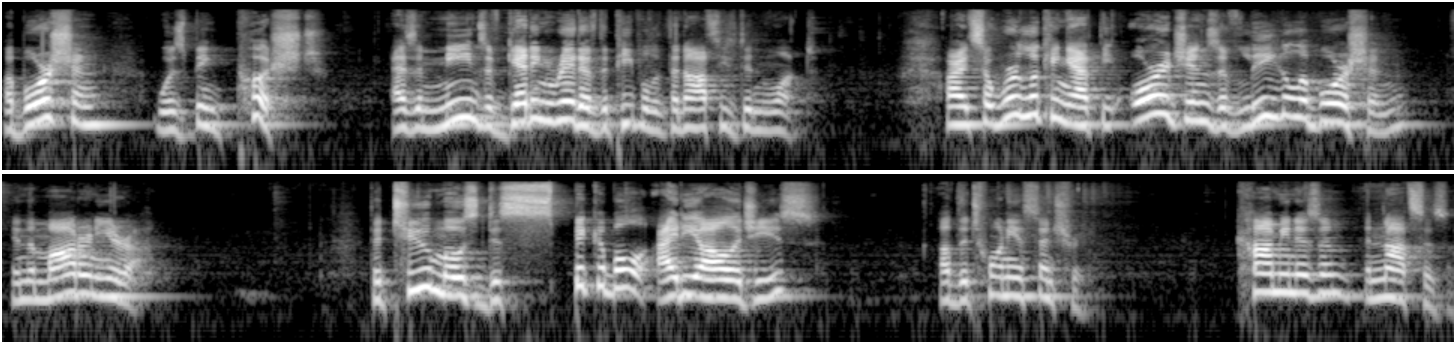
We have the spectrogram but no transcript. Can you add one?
abortion was being pushed as a means of getting rid of the people that the Nazis didn't want. All right, so we're looking at the origins of legal abortion in the modern era. The two most despicable ideologies of the 20th century communism and Nazism.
